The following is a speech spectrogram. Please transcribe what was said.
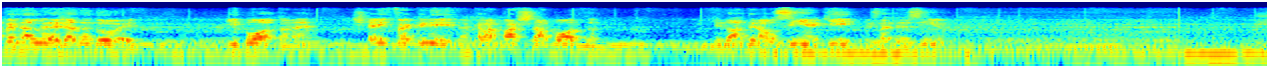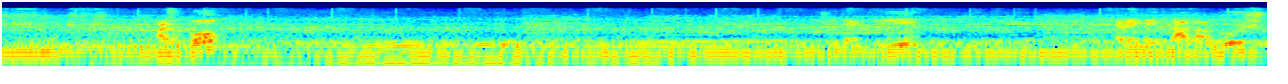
Pedaleira já dando oi. E bota, né? Acho que aí foi aquele, aquela parte da bota que lateralzinho aqui, sliderzinho. Mais um pouco. Juguetinha. Alimentada a luxo.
